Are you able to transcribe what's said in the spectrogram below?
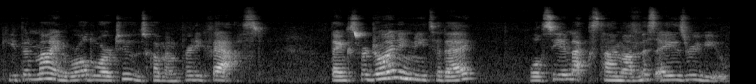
Keep in mind, World War II is coming pretty fast. Thanks for joining me today. We'll see you next time on Miss A's Review.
